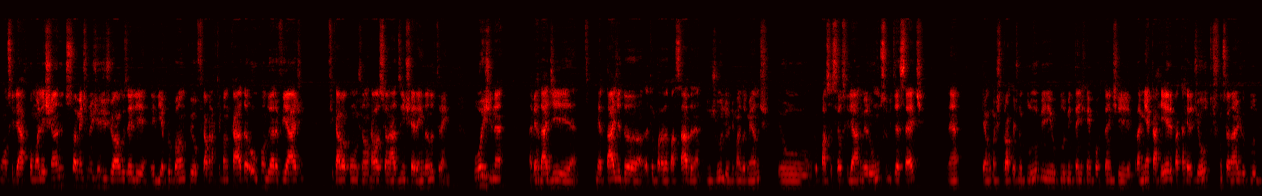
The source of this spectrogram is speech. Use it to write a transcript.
um auxiliar como Alexandre, somente nos dias de jogos ele, ele ia para o banco e eu ficava na arquibancada, ou quando era viagem, ficava com os não relacionados em Xerém dando treino. Hoje, né? Na verdade, metade do, da temporada passada, né, em julho de mais ou menos, eu, eu passo a ser auxiliar número 1 sub-17, né? Tem algumas trocas no clube e o clube entende que é importante para minha carreira e para a carreira de outros funcionários do clube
